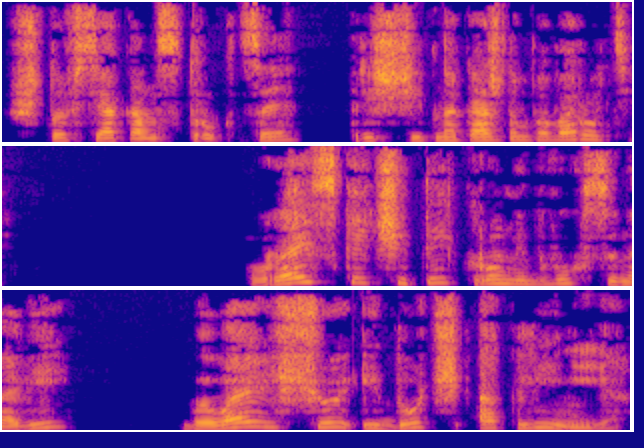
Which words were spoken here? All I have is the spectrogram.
что вся конструкция трещит на каждом повороте. У райской четы, кроме двух сыновей, была еще и дочь Аклиния.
